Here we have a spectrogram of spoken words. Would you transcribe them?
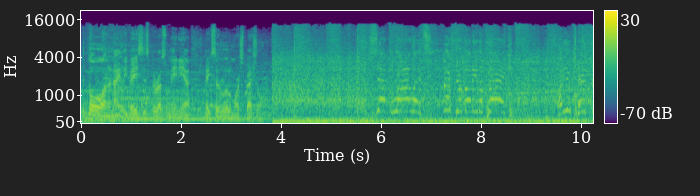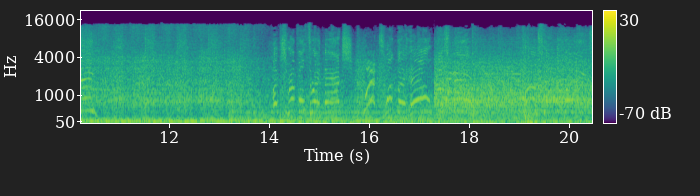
the goal on a nightly basis, but WrestleMania makes it a little more special. Triple threat match? What? What the hell? The spear! Can't stop the Reigns!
